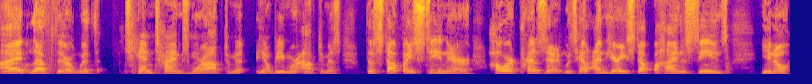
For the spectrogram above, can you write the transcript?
I left there with 10 times more optimist, you know, being more optimist. The stuff I seen there, how our president was, I'm hearing stuff behind the scenes you know,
